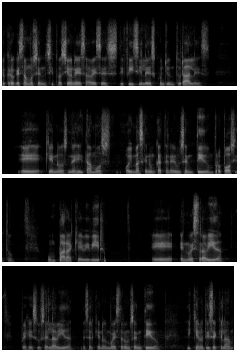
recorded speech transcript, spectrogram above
Yo creo que estamos en situaciones a veces difíciles, coyunturales, eh, que nos necesitamos hoy más que nunca tener un sentido, un propósito, un para qué vivir eh, en nuestra vida. Pues Jesús es la vida, es el que nos muestra un sentido y que nos dice que la,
